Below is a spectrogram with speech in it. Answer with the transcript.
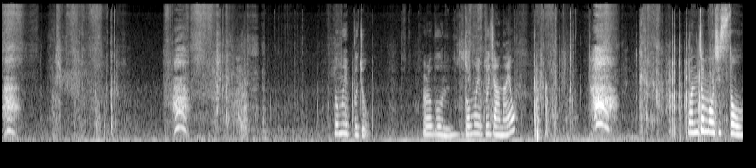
너무 예쁘죠? 여러분, 너무 예쁘지 않아요? 완전 멋있어.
